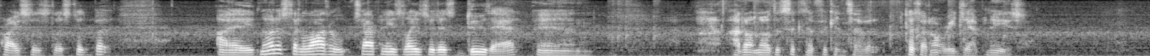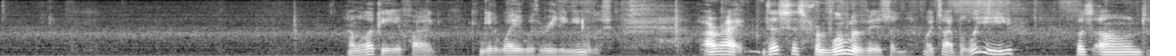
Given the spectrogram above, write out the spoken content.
prices listed, but I noticed that a lot of Japanese laserdiscs do that, and I don't know the significance of it because I don't read Japanese. I'm lucky if I can get away with reading English. All right, this is from Lumivision, which I believe was owned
